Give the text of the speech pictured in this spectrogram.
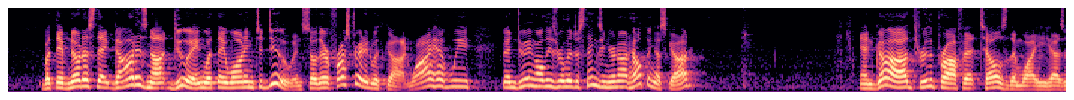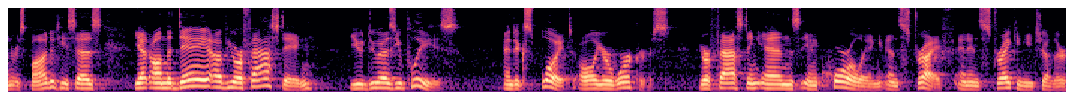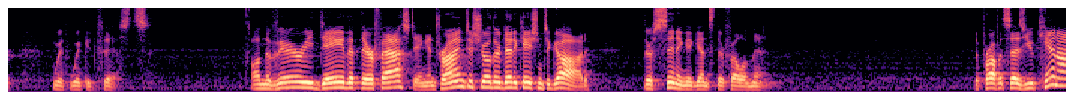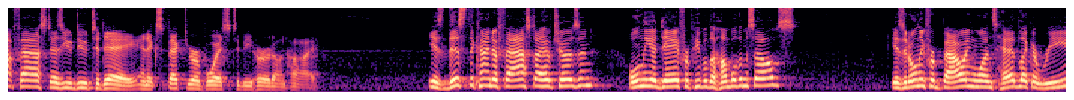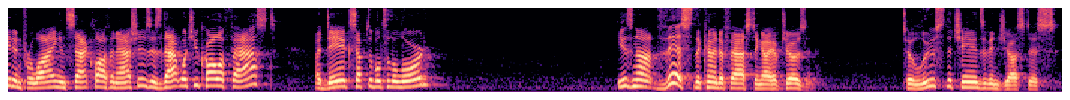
But they've noticed that God is not doing what they want Him to do, and so they're frustrated with God. Why have we been doing all these religious things and you're not helping us, God? And God, through the prophet, tells them why He hasn't responded. He says, Yet on the day of your fasting, you do as you please and exploit all your workers. Your fasting ends in quarreling and strife and in striking each other with wicked fists. On the very day that they're fasting and trying to show their dedication to God, they're sinning against their fellow men. The prophet says, You cannot fast as you do today and expect your voice to be heard on high. Is this the kind of fast I have chosen? Only a day for people to humble themselves? Is it only for bowing one's head like a reed and for lying in sackcloth and ashes? Is that what you call a fast? A day acceptable to the Lord? Is not this the kind of fasting I have chosen? To loose the chains of injustice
